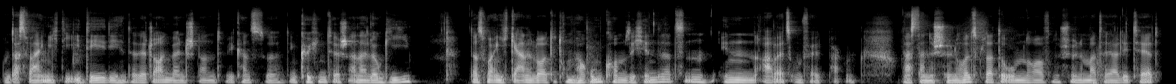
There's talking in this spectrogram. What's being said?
und das war eigentlich die Idee, die hinter der Joint Bench stand. Wie kannst du den Küchentisch Analogie das, wo eigentlich gerne Leute drum herum kommen, sich hinsetzen, in ein Arbeitsumfeld packen. Und hast dann eine schöne Holzplatte oben drauf, eine schöne Materialität.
